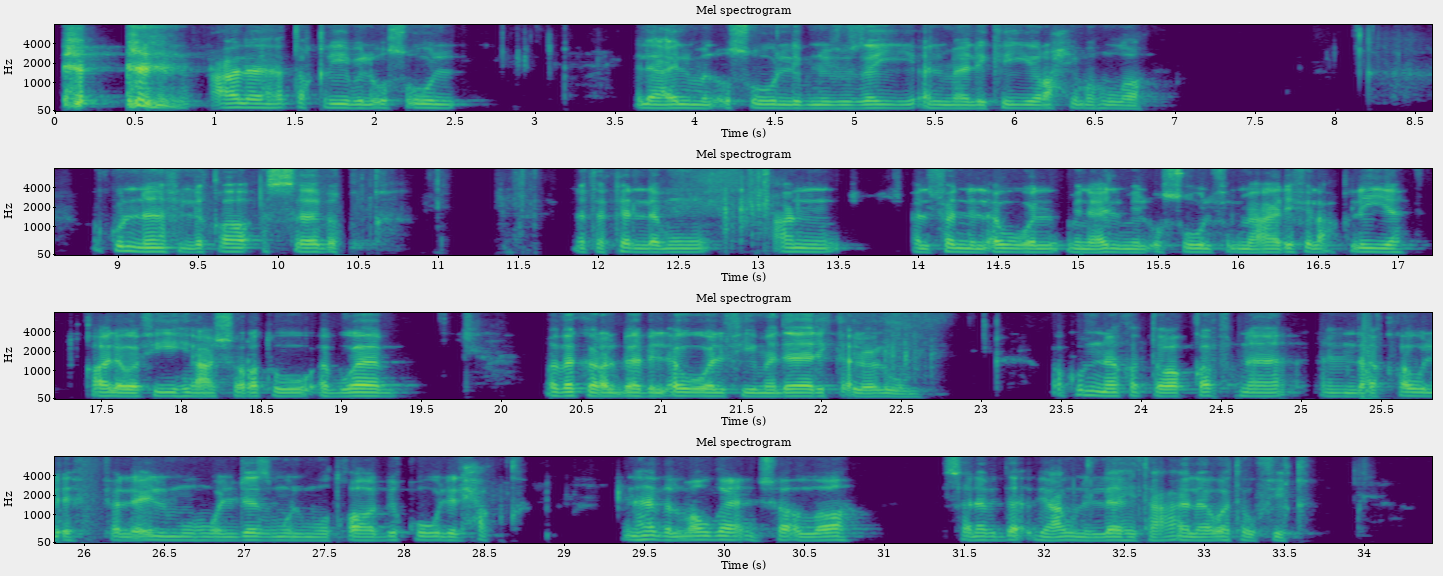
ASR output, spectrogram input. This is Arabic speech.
على تقريب الأصول إلى علم الأصول لابن جزي المالكي رحمه الله. وكنا في اللقاء السابق نتكلم عن الفن الأول من علم الأصول في المعارف العقلية. قال وفيه عشرة أبواب. وذكر الباب الأول في مدارك العلوم. وكنا قد توقفنا عند قوله فالعلم هو الجزم المطابق للحق. من هذا الموضع إن شاء الله سنبدأ بعون الله تعالى وتوفيقه.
